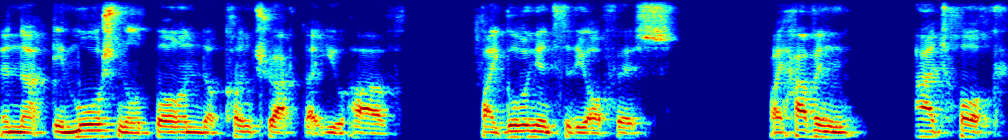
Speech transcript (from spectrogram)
and that emotional bond or contract that you have by going into the office, by having ad hoc,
